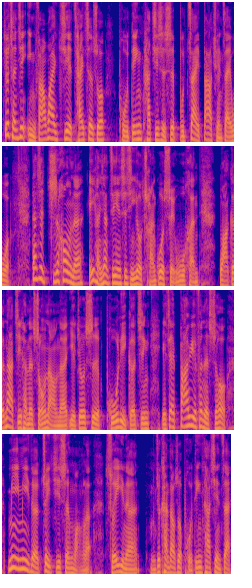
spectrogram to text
就曾经引发外界猜测说。普丁他即使是不再大权在握，但是之后呢？诶，很像这件事情又传过水无痕。瓦格纳集团的首脑呢，也就是普里格金，也在八月份的时候秘密的坠机身亡了。所以呢，我们就看到说，普丁他现在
